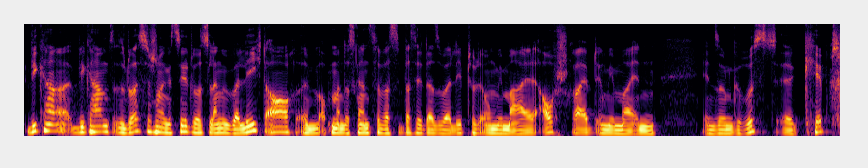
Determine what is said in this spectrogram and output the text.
Wie kam, wie also du hast ja schon erzählt, du hast lange überlegt auch, ähm, ob man das Ganze, was, was ihr da so erlebt habt, irgendwie mal aufschreibt, irgendwie mal in, in so ein Gerüst äh, kippt.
